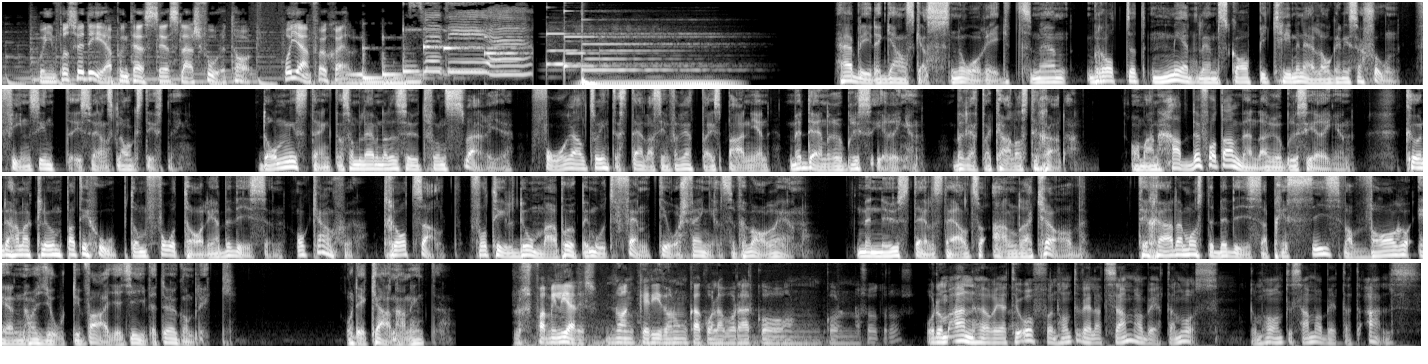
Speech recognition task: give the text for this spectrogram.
Gå in på swedea.se företag och jämför själv. Här blir det ganska snårigt, men brottet medlemskap i kriminell organisation finns inte i svensk lagstiftning. De misstänkta som lämnades ut från Sverige får alltså inte ställas inför rätta i Spanien med den rubriceringen, berättar Carlos Tejada. Om han hade fått använda rubriceringen kunde han ha klumpat ihop de fåtaliga bevisen och kanske, trots allt, få till domar på uppemot 50 års fängelse för var och en. Men nu ställs det alltså andra krav. Tejada måste bevisa precis vad var och en har gjort i varje givet ögonblick. Och det kan han inte. Los familiares no han querido nunca colaborar con, con nosotros. Och de anhöriga till offren har inte velat samarbeta med oss. De har inte samarbetat alls.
